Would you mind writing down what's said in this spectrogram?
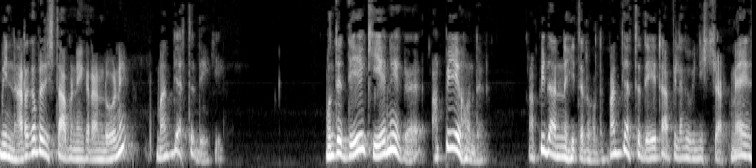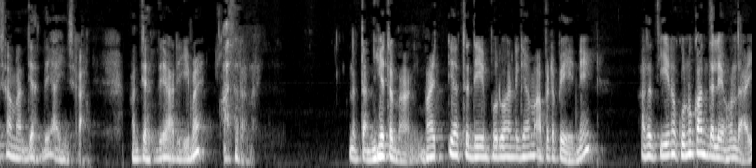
මේ නරක ප්‍රතිස්ථාපනය කරන්න ඕනේ මධ්‍යස්ත දෙයකින් හොඳ දේ කියන එක අපේ හොඳ. අපි දන්න හිතට හොඳ. මධ්‍යස්ථ දෙයට අපි ළඟ විනිශ්චයක් නැහැ. ඒ නිසා මධ්‍යස්ථ දෙය අහිංසකයි. මධ්‍යස්ථ දෙය හරීම අසරණයි. නැත්නම් නිහතමානී. මධ්‍යස්ථ දෙයෙන් පුරවන්න ගියාම අපිට පේන්නේ අර තියෙන කුණු කන්දලේ හොඳයි.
